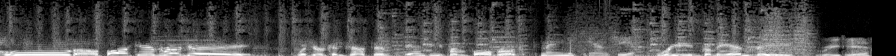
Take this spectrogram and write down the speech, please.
Who the fuck is Reggie? With your contestants, Angie from Fallbrook, My name is Angie. Reed from the NZ, Reed here.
